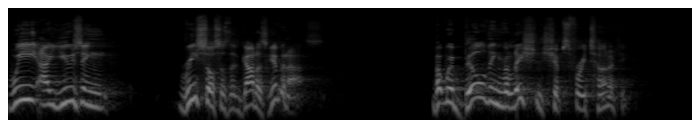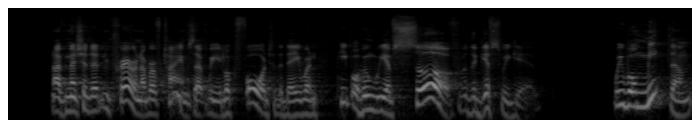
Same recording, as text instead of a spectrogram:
we are using resources that God has given us but we're building relationships for eternity. I've mentioned it in prayer a number of times that we look forward to the day when people whom we have served with the gifts we give, we will meet them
